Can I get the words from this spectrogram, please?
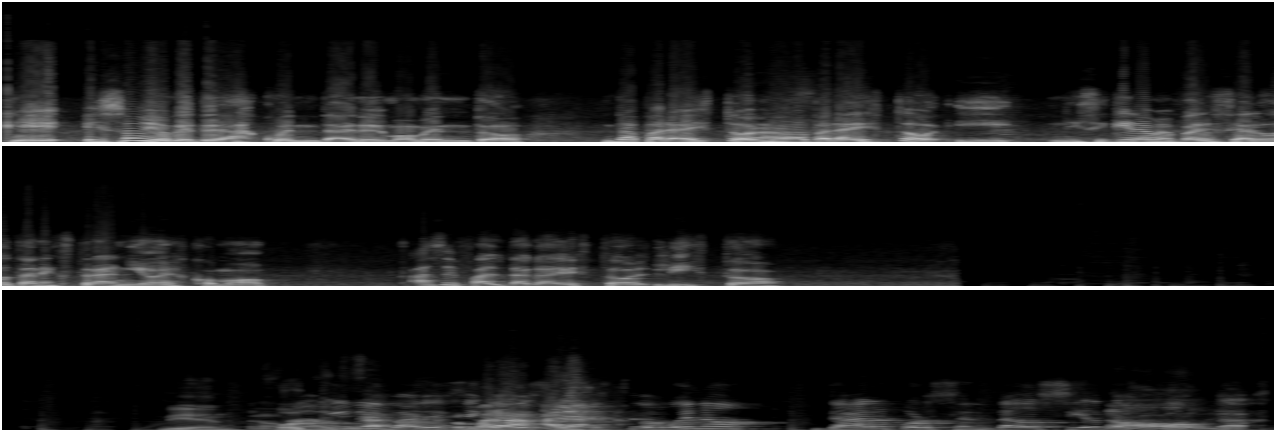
que es obvio que te das cuenta en el momento, ¿da para esto? ¿No da para esto? Y ni siquiera me parece algo tan extraño, es como, hace falta acá esto, listo. Bien, A mí me parece que a veces está bueno dar por sentado ciertas No, cosas.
